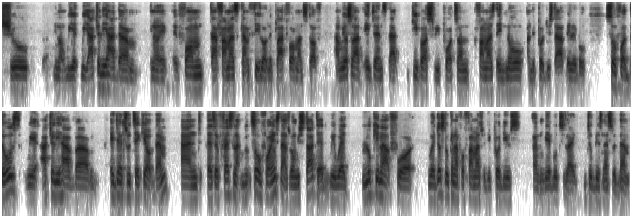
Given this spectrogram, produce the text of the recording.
through, you know, we, we actually had, um, you know, a, a form that farmers can fill on the platform and stuff. And we also have agents that give us reports on farmers they know and the produce that are available. So for those, we actually have um, agents who take care of them. And there's a first line. So for instance, when we started, we were looking out for, we we're just looking out for farmers with the produce and be able to like do business with them.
